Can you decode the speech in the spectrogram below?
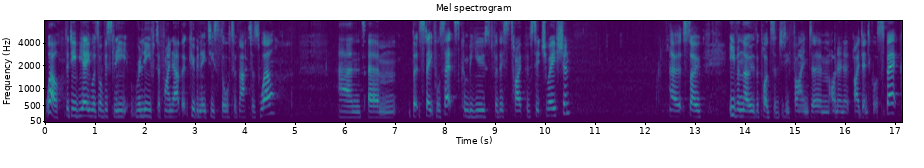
Well, the DBA was obviously relieved to find out that Kubernetes thought of that as well, and um, that stateful sets can be used for this type of situation. Uh, so even though the pods are defined um, on an identical spec,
